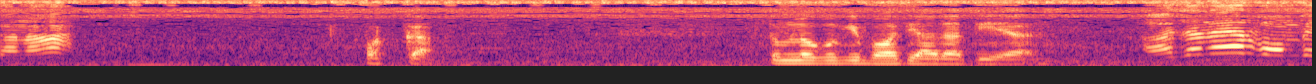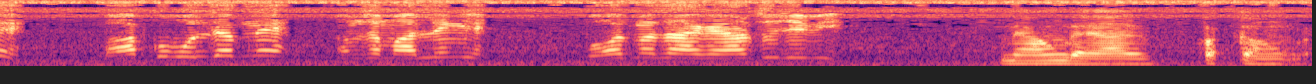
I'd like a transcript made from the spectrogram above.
पक्का ना? पक्का। तुम लोगों की बहुत याद आती है यार। आ जाना यार बॉम्बे। बाप को बोल दे अपने। हम संभाल लेंगे। बहुत मज़ा आएगा यार तुझे भी। मैं आऊँगा यार। पक्का आऊँगा।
